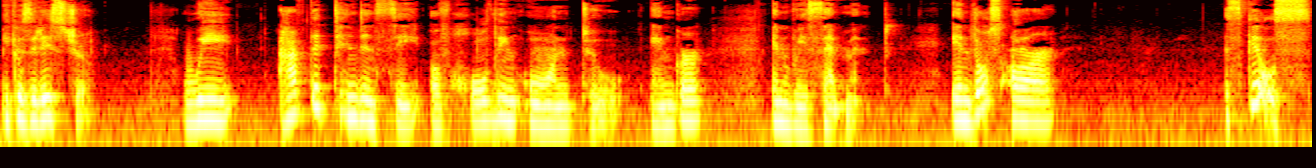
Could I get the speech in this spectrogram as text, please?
because it is true. We have the tendency of holding on to anger and resentment. And those are skills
